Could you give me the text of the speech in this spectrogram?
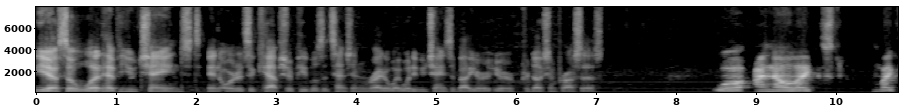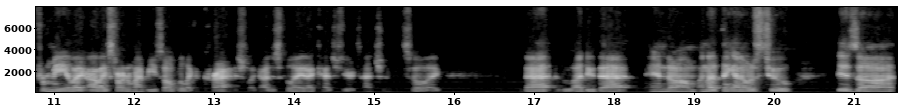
Yeah, so what have you changed in order to capture people's attention right away? What have you changed about your your production process? Well, I know like like for me, like I like starting my beats off with like a crash. Like I just feel like that catches your attention. So like that I do that. And um another thing I noticed too is uh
